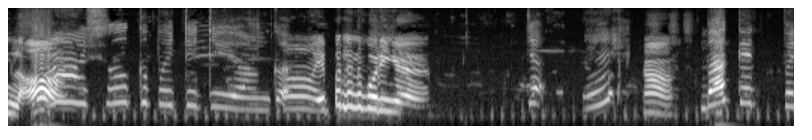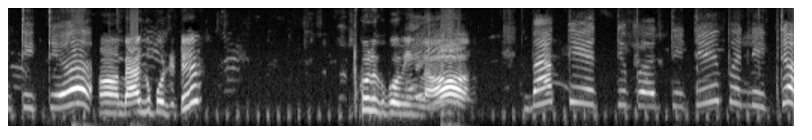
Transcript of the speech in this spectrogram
போறீங்களா? சூக்கு போயிட்டு எப்பத்துல இருந்து போறீங்க? ஆ? பாக்கெட் பட்டிட்டு. ஆ பேக் போட்டுட்டு ஸ்கூலுக்கு போவீங்களா? பாக்கெட் பட்டிட்டு பண்ணிட்டு.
